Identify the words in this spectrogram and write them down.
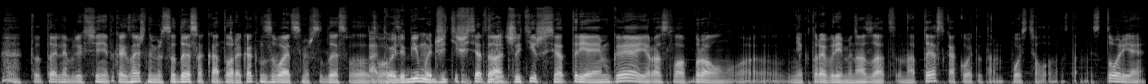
Тотальное облегчение. Это как, знаешь, на Мерседесах, которая... Как называется Мерседес? А, вот. твой любимый GT63. Да, GT63 AMG Ярослав брал э, некоторое время назад на тест какой-то там, постил там истории,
